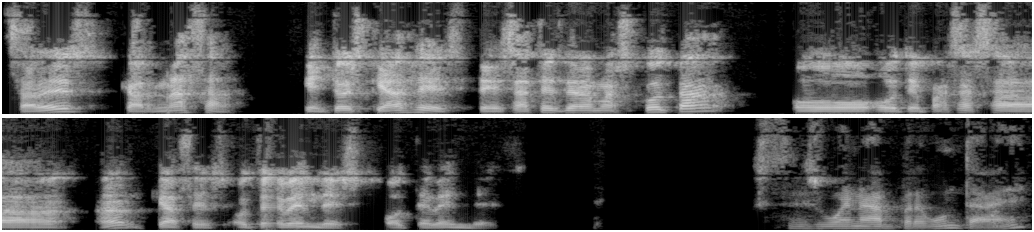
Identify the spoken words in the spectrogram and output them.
¿sabes? Carnaza. Y entonces, ¿qué haces? ¿Te deshaces de la mascota o, o te pasas a... ¿ah? ¿Qué haces? ¿O te vendes? O te vendes. Es buena pregunta, ¿eh?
